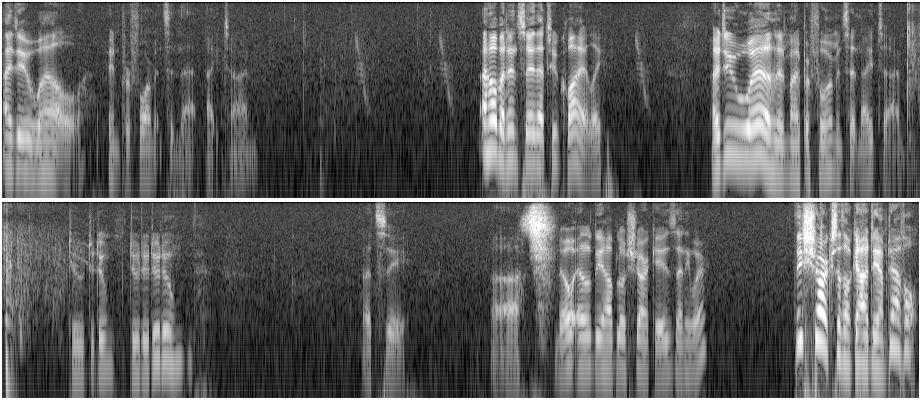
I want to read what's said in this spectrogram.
I do well in performance in that nighttime. I hope I didn't say that too quietly. I do well in my performance at nighttime. Do do doom do do do doom. Let's see. Uh, no El Diablo shark is anywhere. These sharks are the goddamn devil.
